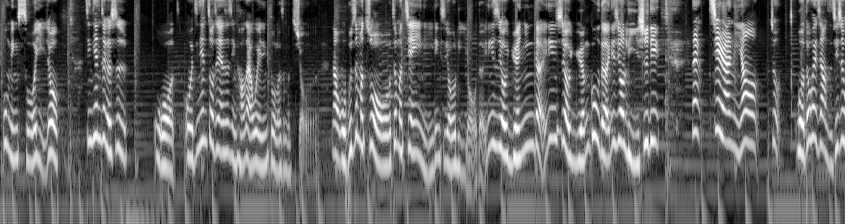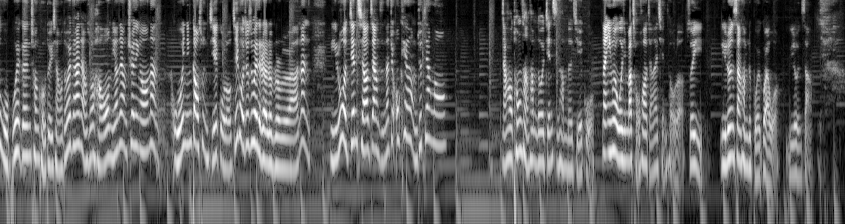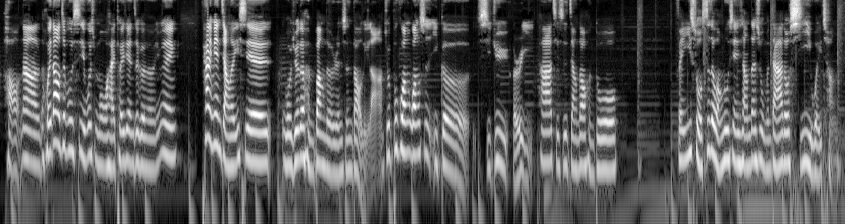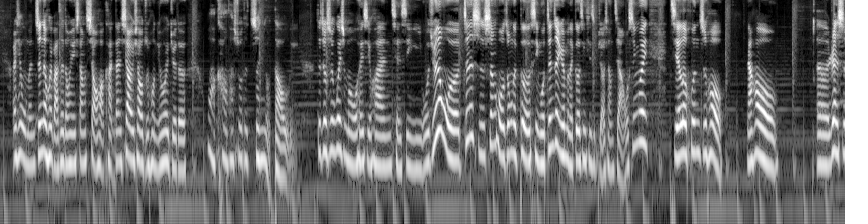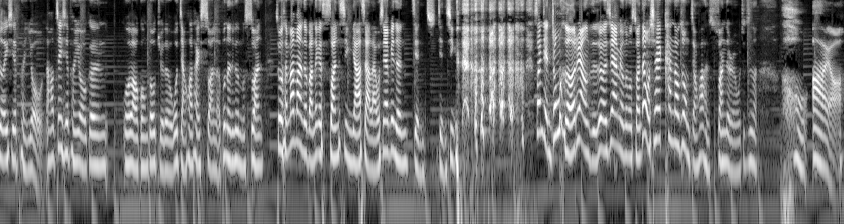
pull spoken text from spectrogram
不明所以。就今天这个是我，我今天做这件事情，好歹我已经做了这么久了。那我不这么做，我这么建议你，一定是有理由的，一定是有原因的，一定是有缘故的，一定是有理师的。那既然你要就我都会这样子，其实我不会跟窗口对象，我都会跟他讲说，好哦，你要这样确定哦。那我已经告诉你结果了，结果就是会的，那你如果坚持要这样子，那就 OK 了，我们就这样喽。然后通常他们都会坚持他们的结果。那因为我已经把丑话讲在前头了，所以理论上他们就不会怪我。理论上。好，那回到这部戏，为什么我还推荐这个呢？因为它里面讲了一些我觉得很棒的人生道理啦，就不光光是一个喜剧而已，它其实讲到很多匪夷所思的网络现象，但是我们大家都习以为常，而且我们真的会把这东西当笑话看，但笑一笑之后，你又会觉得，哇靠，他说的真有道理。这就是为什么我很喜欢钱信一。我觉得我真实生活中的个性，我真正原本的个性其实比较像这样。我是因为结了婚之后，然后呃认识了一些朋友，然后这些朋友跟我老公都觉得我讲话太酸了，不能那么酸，所以我才慢慢的把那个酸性压下来。我现在变成碱碱性，酸碱中和这样子，所以我现在没有那么酸。但我现在看到这种讲话很酸的人，我就真的。好爱啊！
